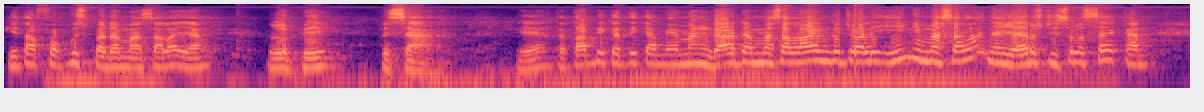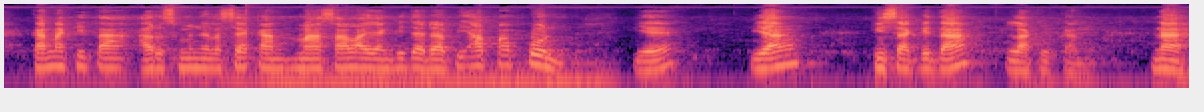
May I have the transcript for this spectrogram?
kita fokus pada masalah yang lebih besar. Ya, tetapi ketika memang nggak ada masalah lain kecuali ini masalahnya ya harus diselesaikan karena kita harus menyelesaikan masalah yang kita hadapi apa pun, ya, yang bisa kita lakukan. Nah,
